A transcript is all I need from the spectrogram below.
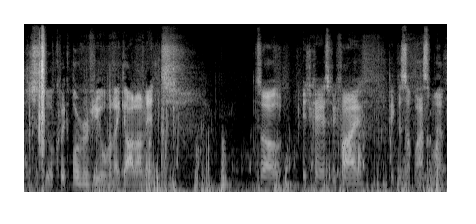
let's just do a quick overview of what I got on it. So HK SP5, picked this up last month.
